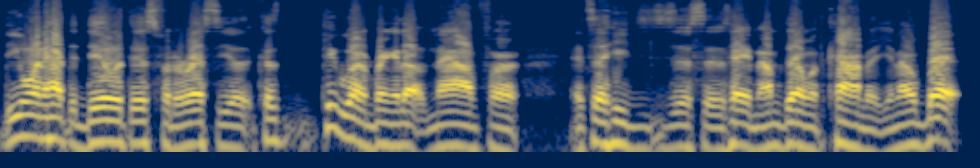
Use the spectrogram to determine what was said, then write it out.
do you want to have to deal with this for the rest of your? Because people are going to bring it up now for until he just says, "Hey, man, I'm done with comedy," you know. But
